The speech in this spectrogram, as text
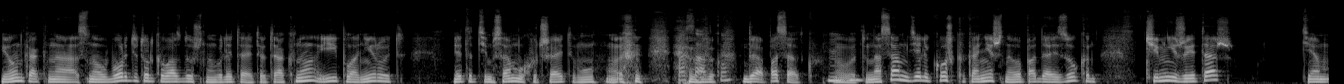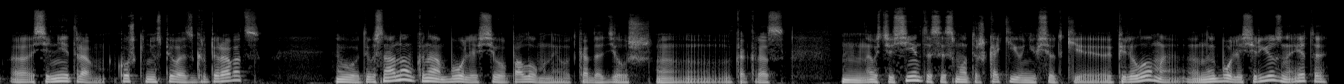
И он как на сноуборде только воздушном вылетает в это окно и планирует это тем самым ухудшает ему посадку. да, посадку. Mm-hmm. Вот. На самом деле кошка, конечно, выпадая из окон, чем ниже этаж, тем э, сильнее травма. Кошка не успевает сгруппироваться. Вот. И в основном к нам более всего поломанные, вот когда делаешь э, как раз остеосинтез и смотришь, какие у них все-таки переломы, наиболее серьезные это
